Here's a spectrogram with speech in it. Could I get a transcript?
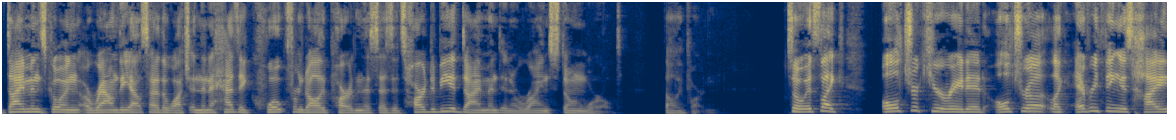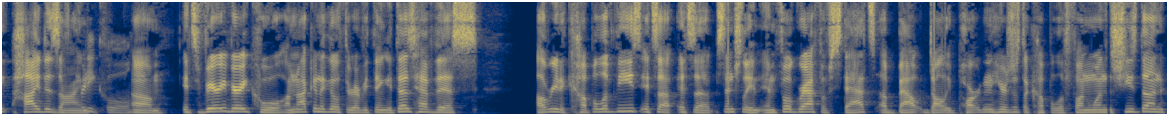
diamonds going around the outside of the watch, and then it has a quote from Dolly Parton that says, "It's hard to be a diamond in a rhinestone world." Dolly Parton. So it's like ultra curated, ultra like everything is high high design. Pretty cool. Um, it's very very cool. I'm not going to go through everything. It does have this. I'll read a couple of these. It's a it's a essentially an infograph of stats about Dolly Parton. Here's just a couple of fun ones. She's done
